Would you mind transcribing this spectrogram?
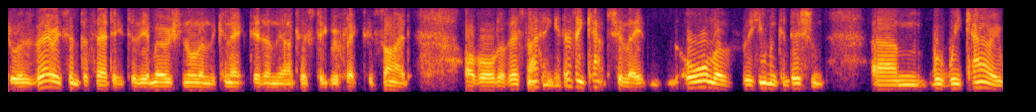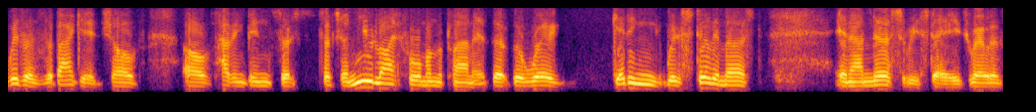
who was very sympathetic to the emotional and the connected and the artistic reflective side of all of this. And I think it does encapsulate all of the human condition. Um, we, we carry with us the baggage of of having been such such a new life form on the planet that, that we're getting we're still immersed in our nursery stage where we're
